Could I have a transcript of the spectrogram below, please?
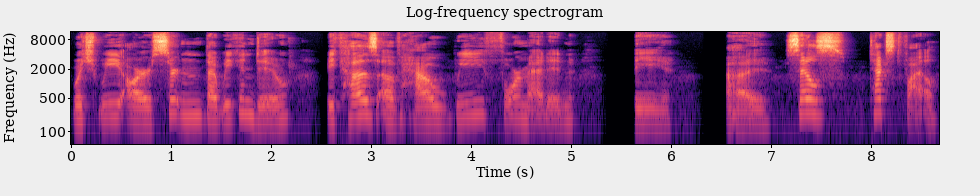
which we are certain that we can do because of how we formatted the uh, sales text file.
